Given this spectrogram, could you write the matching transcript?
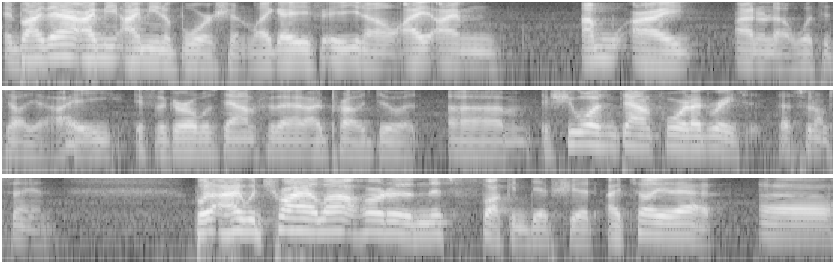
and by that I mean I mean abortion. Like if you know I I'm I'm I I don't know what to tell you. I if the girl was down for that, I'd probably do it. Um, if she wasn't down for it, I'd raise it. That's what I'm saying. But I would try a lot harder than this fucking dipshit. I tell you that. Uh,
